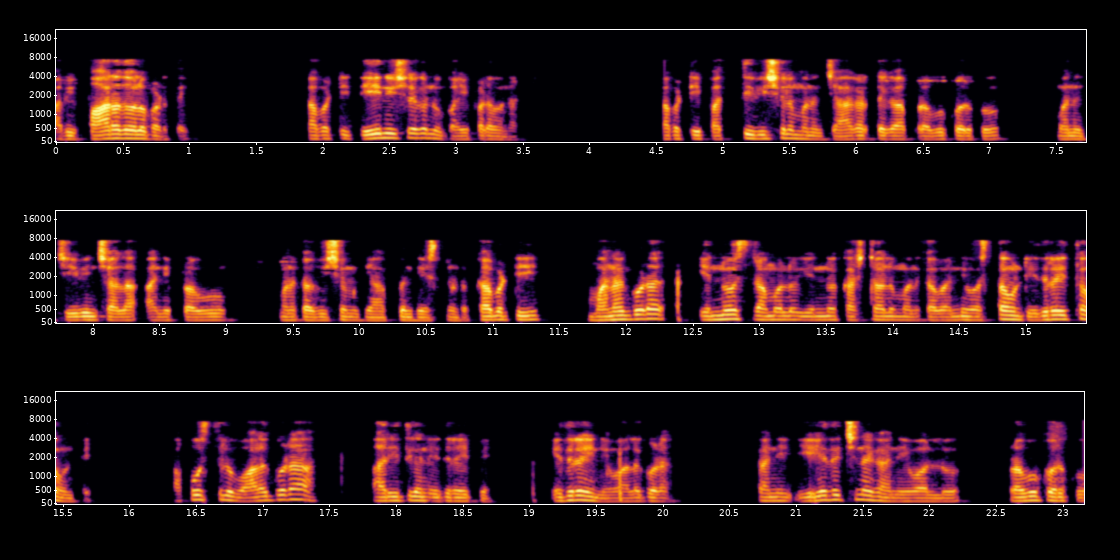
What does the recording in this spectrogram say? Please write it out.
అవి పారదోల పడతాయి. కాబట్టి దేని విషయంలో నువ్వు భయపడవన్నట్టు కాబట్టి ప్రతి విషయంలో మనం జాగ్రత్తగా ప్రభు కొరకు మనం జీవించాలా అని ప్రభు మనకు ఆ విషయం జ్ఞాపకం చేస్తున్నాడు. కాబట్టి మనకు కూడా ఎన్నో శ్రమలు ఎన్నో కష్టాలు మనకు అవన్నీ వస్తూ ఉంటాయి ఎదురవుతూ ఉంటాయి. అపోస్తులు వాళ్ళకు కూడా ఆ రీతిగానే ఎదురైపోయి ఎదురైనాయి వాళ్ళకు కూడా. కానీ ఏదొచ్చినా కానీ వాళ్ళు ప్రభు కొరకు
